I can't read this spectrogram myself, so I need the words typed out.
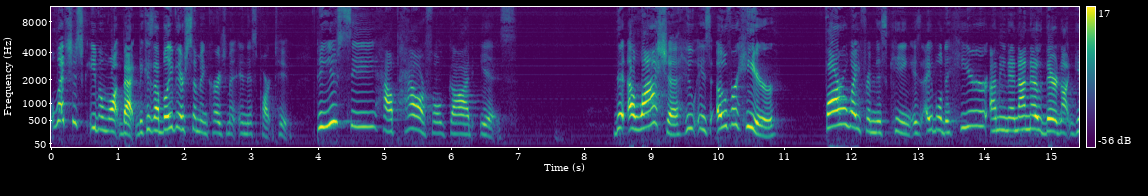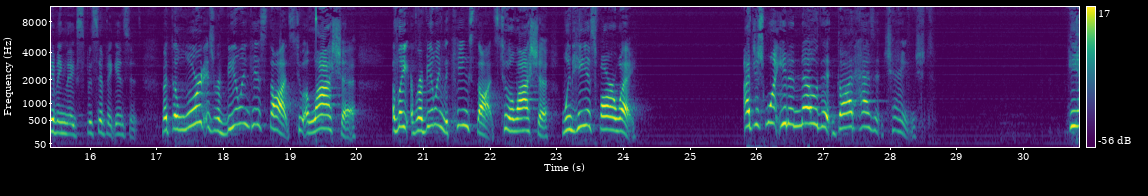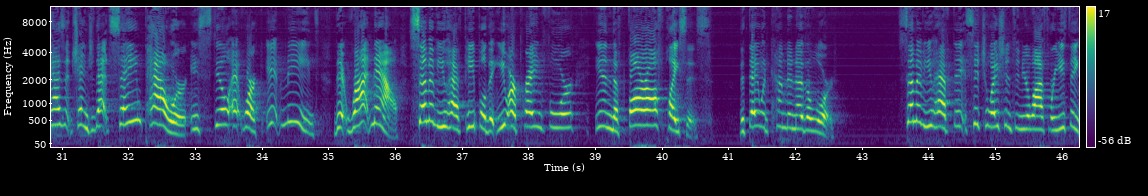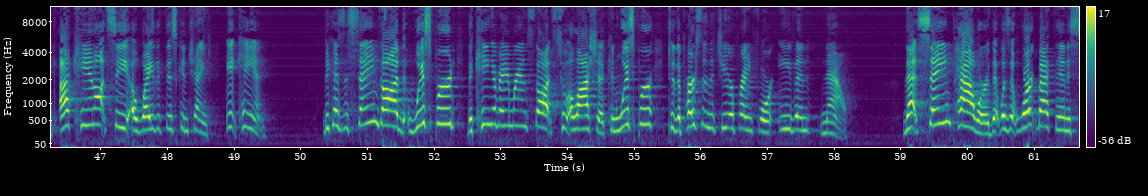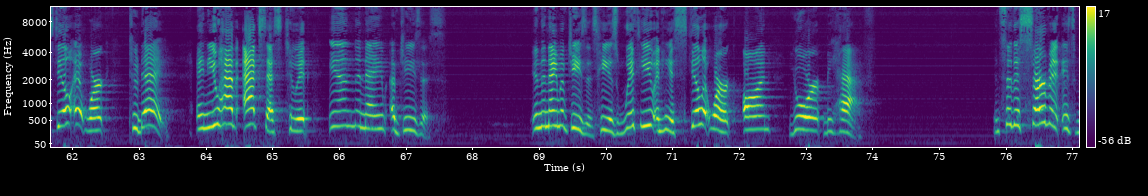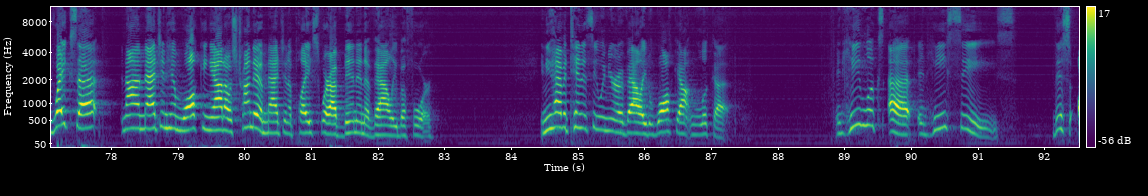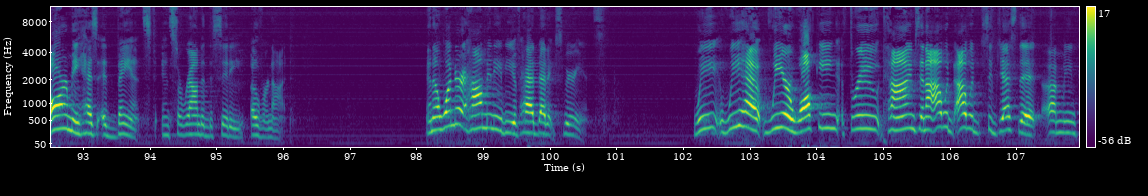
let's just even walk back because I believe there's some encouragement in this part too. Do you see how powerful God is? That Elisha, who is over here, far away from this king, is able to hear. I mean, and I know they're not giving the specific instance, but the Lord is revealing his thoughts to Elisha, revealing the king's thoughts to Elisha when he is far away. I just want you to know that God hasn't changed. He hasn't changed. That same power is still at work. It means that right now, some of you have people that you are praying for in the far off places that they would come to know the Lord. Some of you have th- situations in your life where you think, I cannot see a way that this can change. It can. Because the same God that whispered the king of Amram's thoughts to Elisha can whisper to the person that you are praying for even now. That same power that was at work back then is still at work today. And you have access to it in the name of Jesus. In the name of Jesus, He is with you and He is still at work on your behalf. And so this servant is wakes up, and I imagine him walking out. I was trying to imagine a place where I've been in a valley before. And you have a tendency when you're in a valley to walk out and look up. And he looks up and he sees this army has advanced and surrounded the city overnight. And I wonder how many of you have had that experience. We, we, have, we are walking through times, and I would, I would suggest that, I mean,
